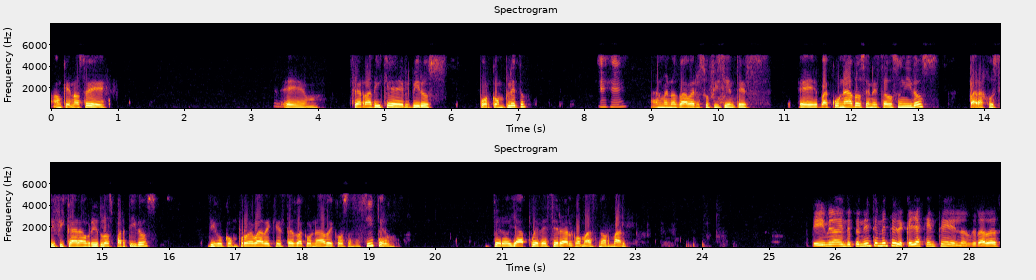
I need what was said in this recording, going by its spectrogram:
aunque no se, em, se erradique el virus por completo, al menos va a haber suficientes eh, vacunados en Estados Unidos para justificar abrir los partidos. Digo, con prueba de que estás vacunado y cosas así, pero, pero ya puede ser algo más normal. Sí, mira, independientemente de que haya gente en las gradas,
